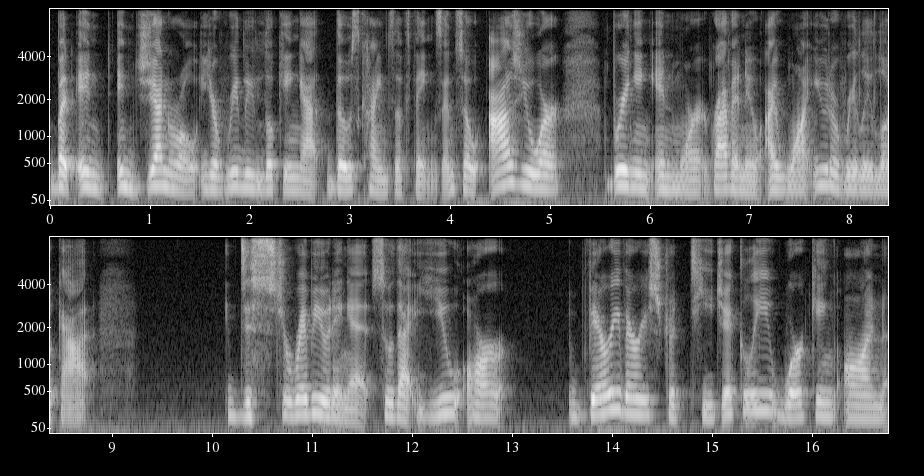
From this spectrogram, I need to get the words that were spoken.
But in in general, you're really looking at those kinds of things. And so as you're bringing in more revenue, I want you to really look at distributing it so that you are very, very strategically working on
